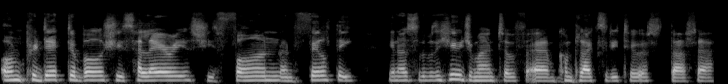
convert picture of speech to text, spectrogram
unpredictable she's hilarious she's fun and filthy. You know so there was a huge amount of um, complexity to it that uh,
